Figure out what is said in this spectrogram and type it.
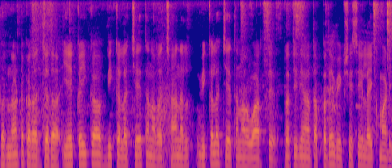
ಕರ್ನಾಟಕ ರಾಜ್ಯದ ಏಕೈಕ ವಿಕಲಚೇತನರ ಚಾನೆಲ್ ವಿಕಲಚೇತನರ ವಾರ್ತೆ. ಪ್ರತಿದಿನ ತಪ್ಪದೇ ವೀಕ್ಷಿಸಿ ಲೈಕ್ ಮಾಡಿ.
